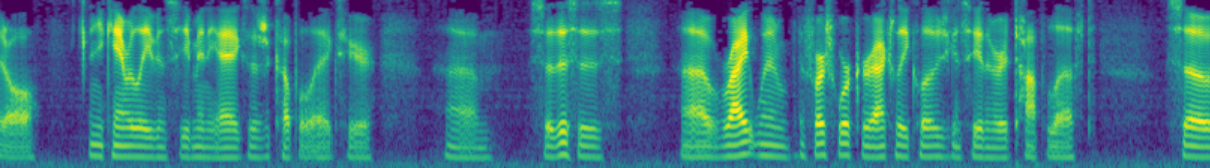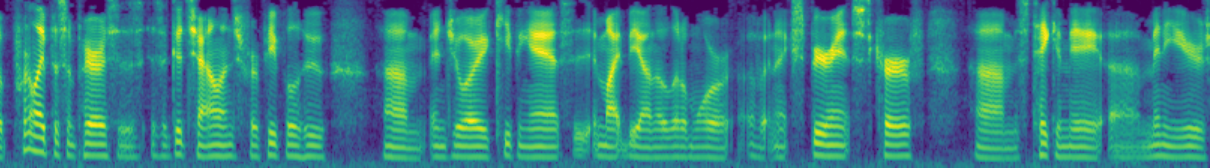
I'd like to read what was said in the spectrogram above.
at all, and you can't really even see many eggs. There's a couple eggs here. Um, so this is uh, right when the first worker actually closed. You can see in the very top left. So Prenolepis imparis is, is a good challenge for people who um, enjoy keeping ants. It might be on a little more of an experienced curve. Um, it's taken me uh, many years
